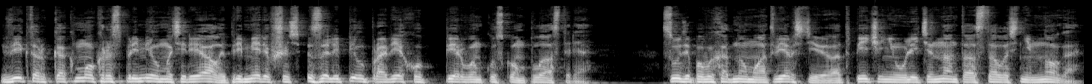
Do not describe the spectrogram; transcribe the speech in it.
Виктор как мог распрямил материал и, примерившись, залепил прореху первым куском пластыря. Судя по выходному отверстию, от печени у лейтенанта осталось немного.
